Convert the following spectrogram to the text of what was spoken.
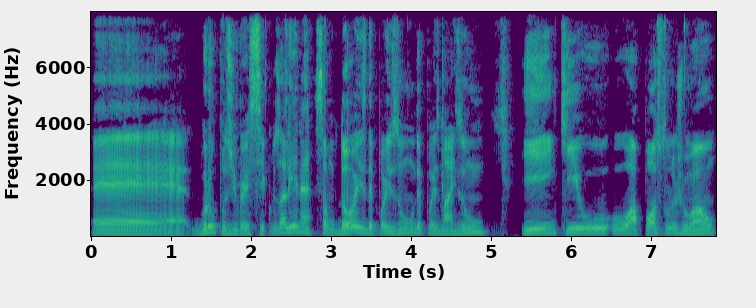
é, grupos de versículos ali, né? São dois, depois um, depois mais um, e em que o, o apóstolo João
